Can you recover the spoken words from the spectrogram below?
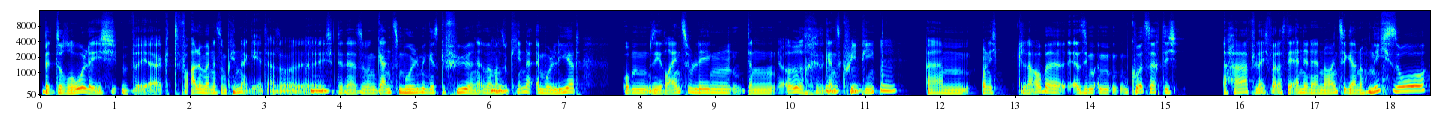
bedrohlich wirkt, vor allem wenn es um Kinder geht. Also mhm. ich hatte da so ein ganz mulmiges Gefühl, ne? wenn man so Kinder emuliert um sie reinzulegen, dann ugh, ganz mhm. creepy. Mhm. Ähm, und ich glaube, also kurz dachte ich, aha, vielleicht war das der Ende der 90er noch nicht so,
